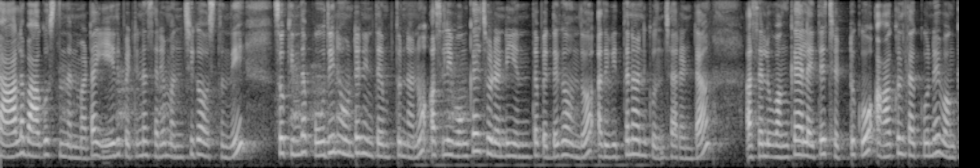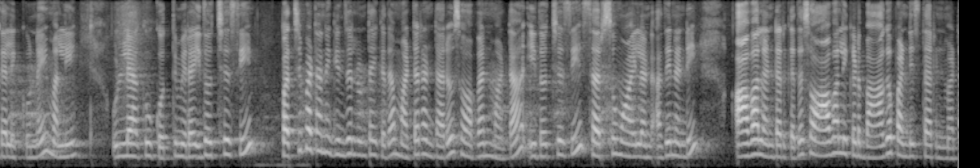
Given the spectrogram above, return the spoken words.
చాలా బాగా వస్తుంది ఏది పెట్టినా సరే మంచిగా వస్తుంది. సో కింద పుదీనా ఉంటే నేను తెంపుతున్నాను. అసలు ఈ వంకాయ చూడండి ఎంత పెద్దగా ఉందో అది విత్తనానికి ఉంచారంట. అసలు వంకాయలు అయితే చెట్టుకు ఆకులు తక్కువ ఉన్నాయి వంకాయలు ఎక్కువ ఉన్నాయి మళ్ళీ ఉల్లాకు కొత్తిమీర ఇది వచ్చేసి పచ్చి బఠానీ గింజలు ఉంటాయి కదా మటర్ అంటారు. సో అవన్నమాట ఇది వచ్చేసి సర్సుం ఆయిల్ అండ్ అదేనండి? ఆవాలు అంటారు కదా. సో ఆవాలు ఇక్కడ బాగా పండిస్తారనమాట.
